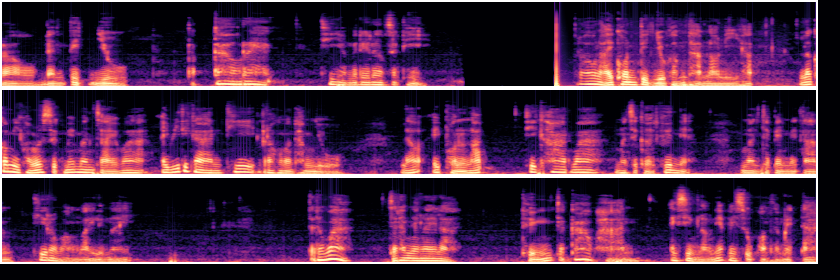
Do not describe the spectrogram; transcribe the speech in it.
เราดันติดอยู่กับก้าวแรกที่ยังไม่ได้เริ่มสักที เราหลายคนติดอยู่คำถามเหล่านี้ครับ แล้วก็มีความรู้สึกไม่มั่นใจว่าไอ้วิธีการที่เรากำลังทำอยู่ แล้วไอ้ผลลัพธ์ที่คาดว่ามันจะเกิดขึ้นเนี่ย มันจะเป็นไปตามที่เราหวังไว้หรือไม่ แต่ถ้าว่าจะทำอย่างไรล่ะ ถึงจะก้าวผ่านไอ้สิ่งเหล่านี้ไปสู่ความสำเร็จได้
